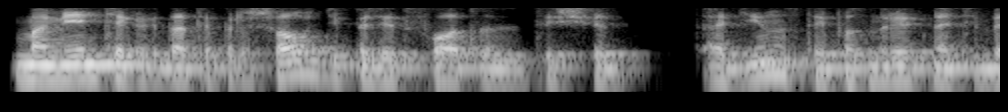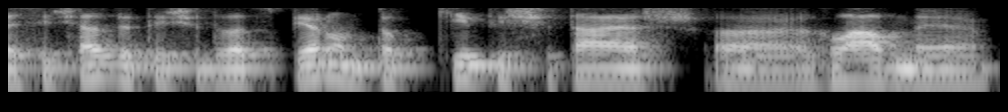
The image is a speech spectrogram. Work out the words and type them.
моменте, когда ты пришел в депозит фото 2011 и посмотреть на тебя сейчас, в 2021, то какие ты считаешь э, главные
